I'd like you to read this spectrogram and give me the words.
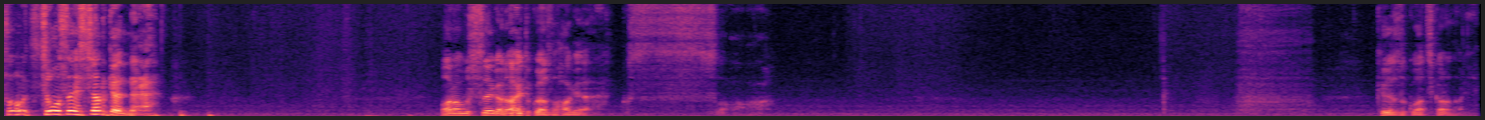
そのうち挑戦しちゃるけんね。学ぶ姿勢がないとこやぞハゲ。くっそ継続は力なり。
